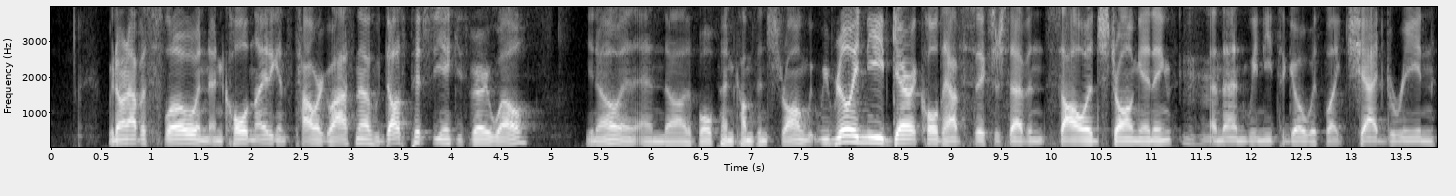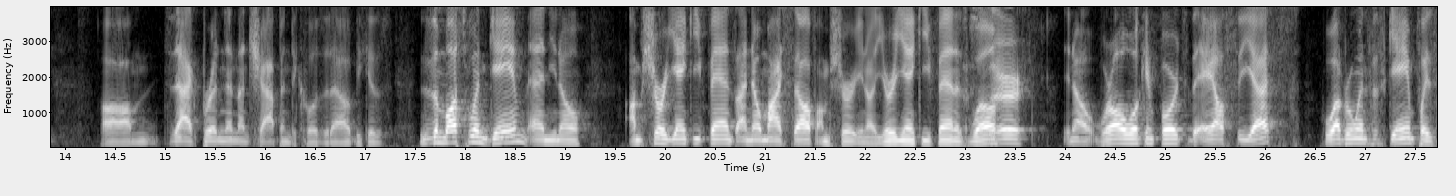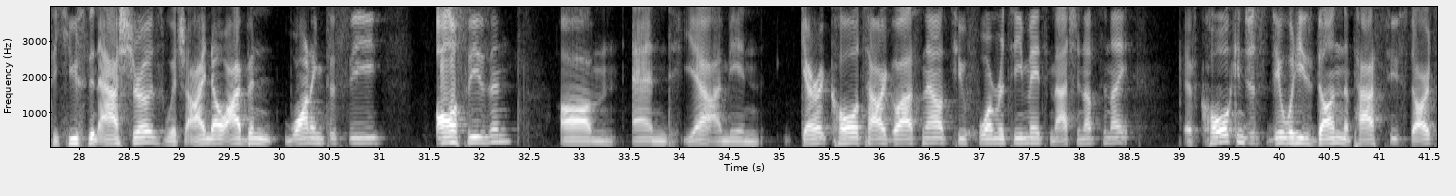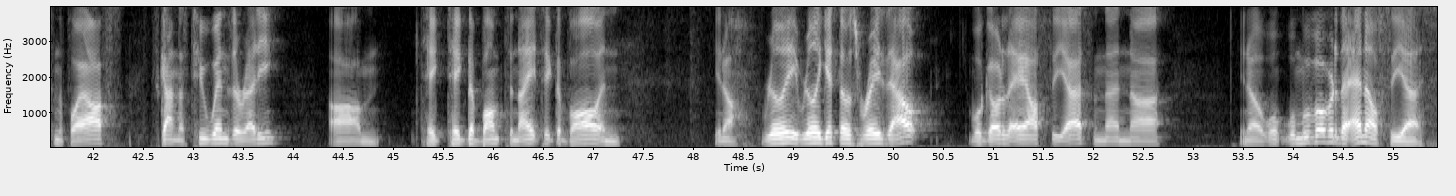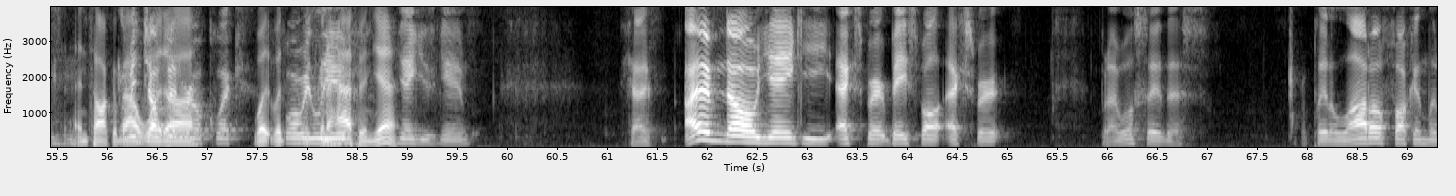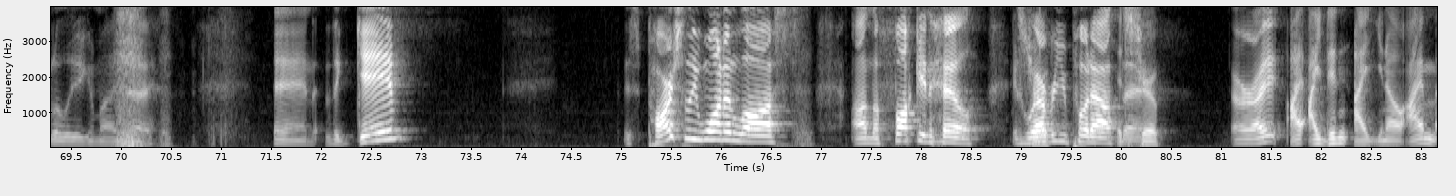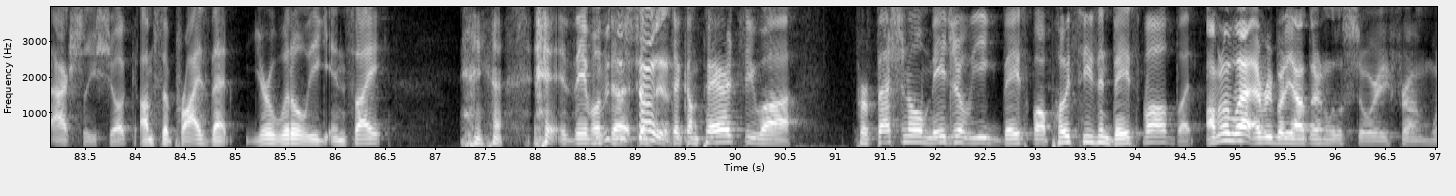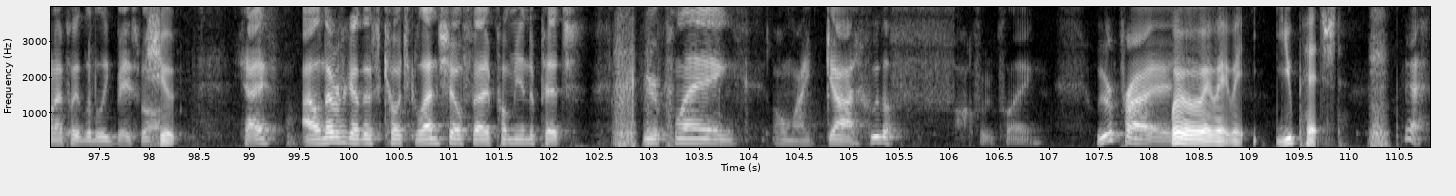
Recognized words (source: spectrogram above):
we don't have a slow and, and cold night against Tyler Glasnow, who does pitch the Yankees very well you know, and, and uh, the bullpen comes in strong. We, we really need Gerrit Cole to have six or seven solid, strong innings, and then we need to go with like Chad Green, um, Zach Britton, and then Chapman to close it out because this is a must-win game. And you know, I'm sure Yankee fans. I know myself. I'm sure you know you're a Yankee fan as well. Sir. You know we're all looking forward to the ALCS. Whoever wins this game plays the Houston Astros, which I know I've been wanting to see all season. Um, and yeah, I mean Gerrit Cole, Tyler Glasnow, two former teammates matching up tonight. If Cole can just do what he's done the past two starts in the playoffs, he's gotten us two wins already. Um, take take the bump tonight, take the ball, and you know really really get those Rays out. We'll go to the ALCS, and then uh, you know we'll we'll move over to the NLCS and talk about what uh, real quick what- what- what's gonna happen, yeah. Yankees game. Okay, I am no Yankee expert, baseball expert, but I will say this: I played a lot of fucking little league in my day, and the game is partially won and lost on the fucking hill. And It's whoever you put out it's there. true. All right. I, I didn't I you know I'm actually shook. I'm surprised that your little league insight is able to to, to compare to uh, professional major league baseball, postseason baseball. But I'm gonna let everybody out there in a little story from when I played little league baseball. shoot, Okay, I'll never forget this. Coach Glenn Chauffet put me into pitch. We were playing. Oh my God, who the fuck were we playing? We were probably. wait wait wait wait wait. You pitched. Yeah,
